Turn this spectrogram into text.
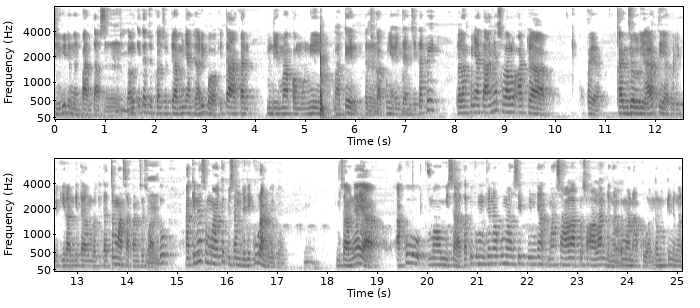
diri dengan pantas. Hmm. lalu kita juga sudah menyadari bahwa kita akan menerima komuni batin kita Hmm. juga punya intensi. Tapi dalam kenyataannya selalu ada apa ya ganjel di hati atau di pikiran kita yang membuat kita cemas akan sesuatu akhirnya semua itu bisa menjadi kurang gitu Hmm. misalnya ya aku mau misah tapi kemudian aku masih punya masalah persoalan dengan Oh. teman aku atau mungkin dengan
